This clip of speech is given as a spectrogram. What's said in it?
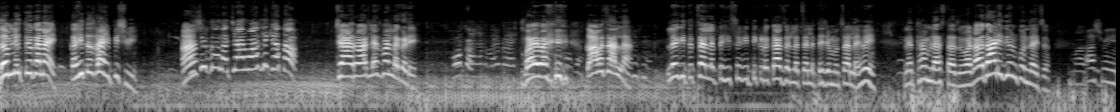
दम निघतोय का नाही? काहीतच राहील पिशवी? हा? झाला चार वाजले की आता. चार वाजल्याच म्हणला कडे बाय बाय. काव चालला. लगेच चालला तर ही सगळी तिकडं काजडला चालला त्याच्यामुळे चाललाय होय. नाही थांबला असता अजून. वाटलं गाडी घेऊन कोण जायचं? अश्विनी.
